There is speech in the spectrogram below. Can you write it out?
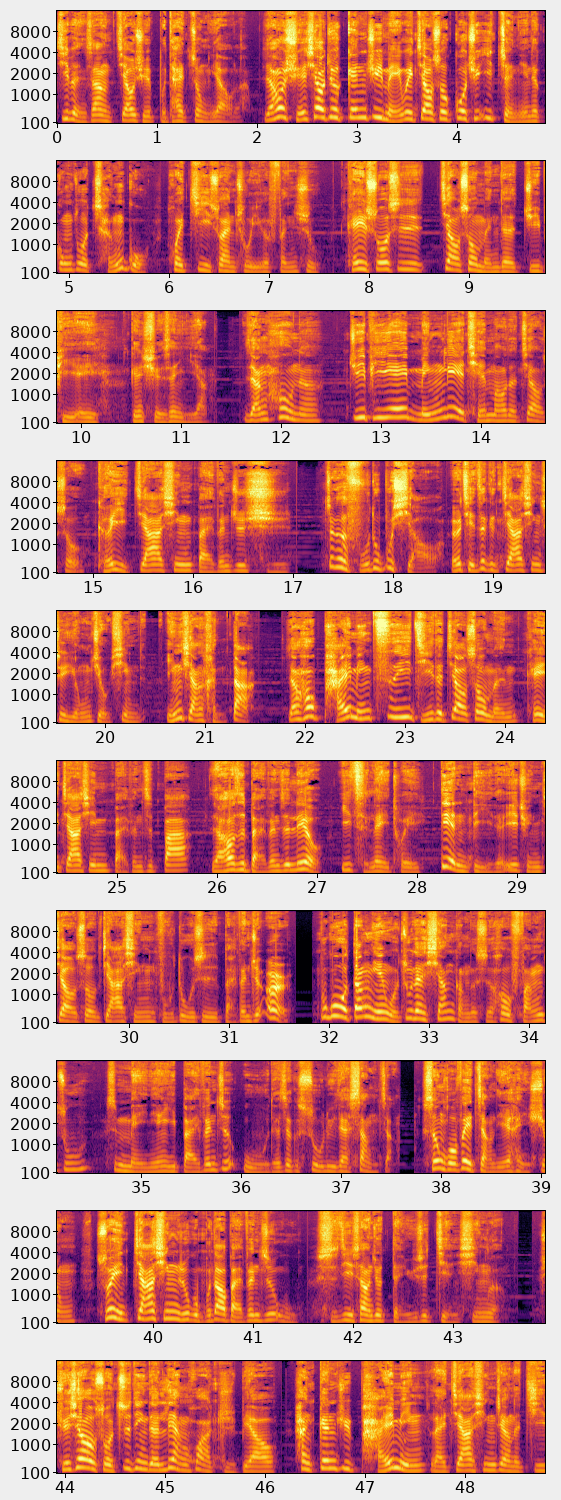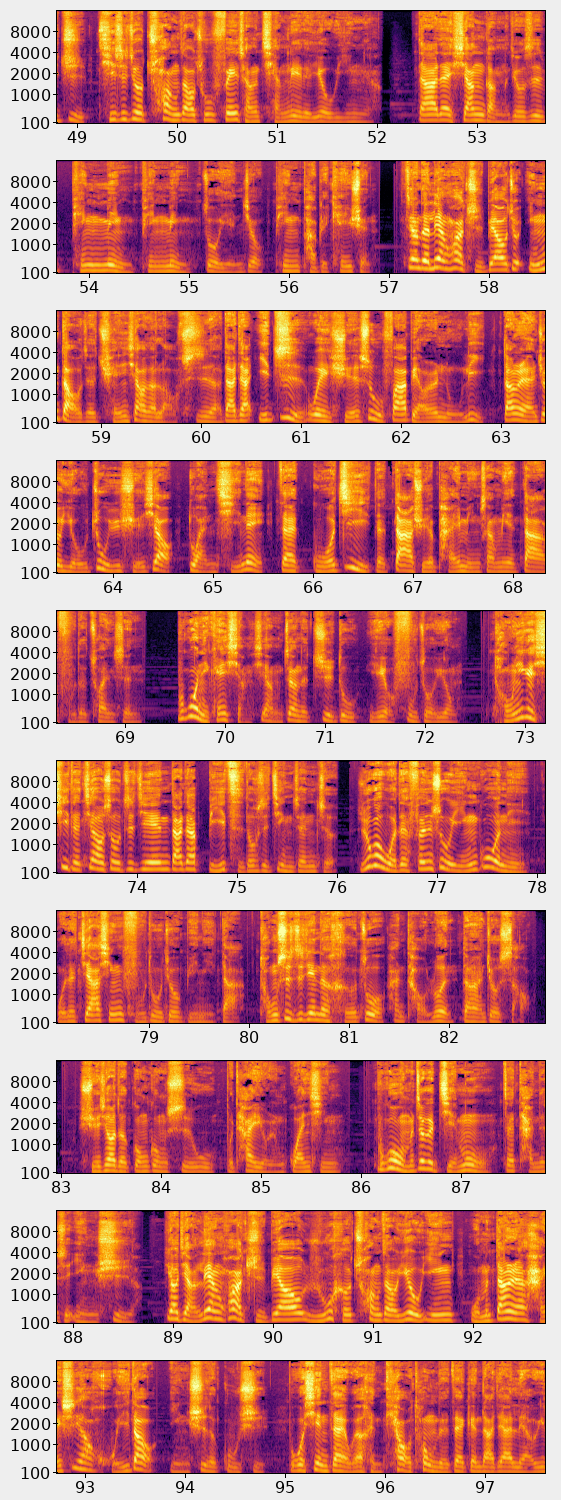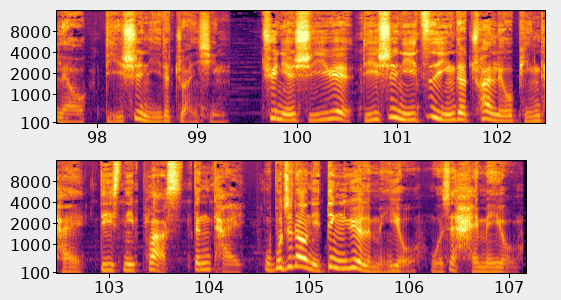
基本上教学不太重要了，然后学校就根据每一位教授过去一整年的工作成果，会计算出一个分数，可以说是教授们的 GPA，跟学生一样。然后呢，GPA 名列前茅的教授可以加薪百分之十，这个幅度不小，而且这个加薪是永久性的，影响很大。然后排名次一级的教授们可以加薪百分之八，然后是百分之六，以此类推。垫底的一群教授加薪幅度是百分之二。不过当年我住在香港的时候，房租是每年以百分之五的这个速率在上涨，生活费涨得也很凶，所以加薪如果不到百分之五，实际上就等于是减薪了。学校所制定的量化指标和根据排名来加薪这样的机制，其实就创造出非常强烈的诱因啊！大家在香港就是拼命拼命做研究，拼 publication，这样的量化指标就引导着全校的老师啊，大家一致为学术发表而努力，当然就有助于学校短期内在国际的大学排名上面大幅的窜升。不过你可以想象，这样的制度也有副作用。同一个系的教授之间，大家彼此都是竞争者。如果我的分数赢过你，我的加薪幅度就比你大。同事之间的合作和讨论当然就少。学校的公共事务不太有人关心。不过我们这个节目在谈的是影视啊，要讲量化指标如何创造诱因，我们当然还是要回到影视的故事。不过现在我要很跳痛的再跟大家聊一聊迪士尼的转型。去年十一月，迪士尼自营的串流平台 Disney Plus 登台。我不知道你订阅了没有，我是还没有。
